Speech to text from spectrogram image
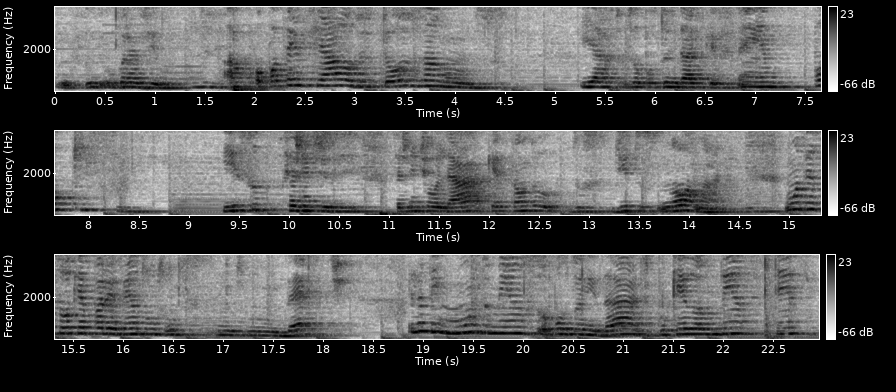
o Brasil, a, o potencial de todos os alunos e as oportunidades que eles têm é pouquíssimo. Isso se a gente, se a gente olhar a questão do, dos ditos normais. Uma pessoa que apresenta um, um, um déficit, ela tem muito menos oportunidade porque ela não tem assistência,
